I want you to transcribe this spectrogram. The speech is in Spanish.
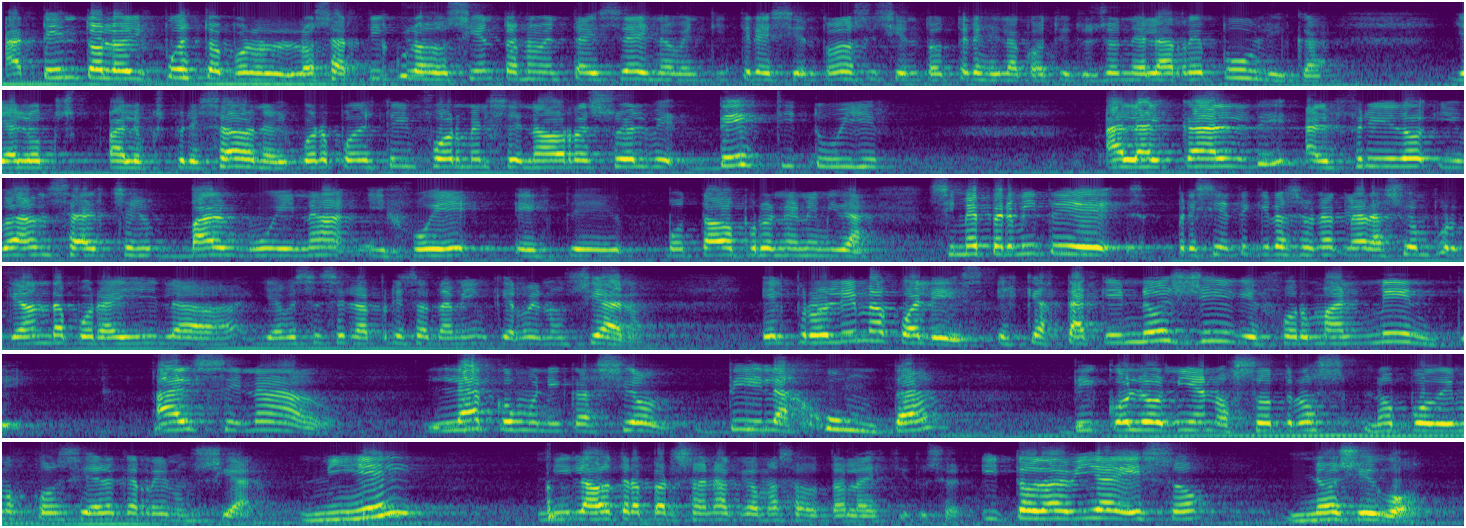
atento a lo dispuesto por los artículos 296, 93, 102 y 103 de la Constitución de la República y a lo, expresado en el cuerpo de este informe, el Senado resuelve destituir al alcalde Alfredo Iván Sánchez Balbuena y fue este, votado por unanimidad. Si me permite, presidente, quiero hacer una aclaración porque anda por ahí y a veces en la prensa también que renunciaron. El problema cuál es? Es que hasta que no llegue formalmente al Senado la comunicación de la Junta de Colonia, nosotros no podemos considerar que renunciar, ni él ni la otra persona que vamos a votar la destitución. Y todavía eso no llegó.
